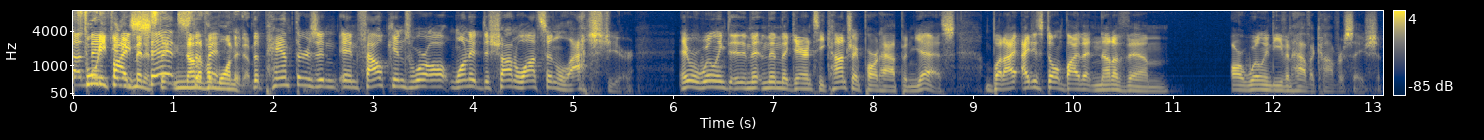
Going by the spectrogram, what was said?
in 45 minutes that none The of them wanted him. The Panthers and, and Falcons were all wanted Deshaun Watson last year. They were willing to, and then- and then the guarantee contract part happened. Yes, but I, I just don't buy that none of them are willing to even have a conversation.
